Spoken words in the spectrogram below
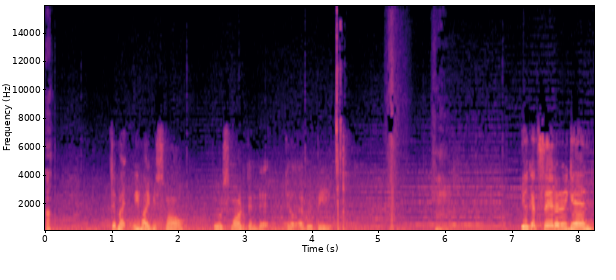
They might we might be small. We were smarter than they, they'll ever be. Hmm. you can say that again.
